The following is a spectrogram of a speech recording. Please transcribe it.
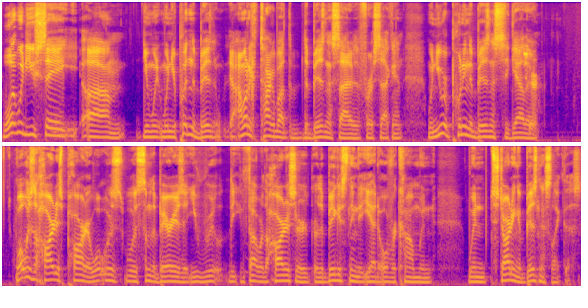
What would you say um, you, when, when you're putting the business? I want to talk about the, the business side of it for a second. When you were putting the business together, sure. What was the hardest part, or what was was some of the barriers that you re- that you thought were the hardest, or, or the biggest thing that you had to overcome when when starting a business like this?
